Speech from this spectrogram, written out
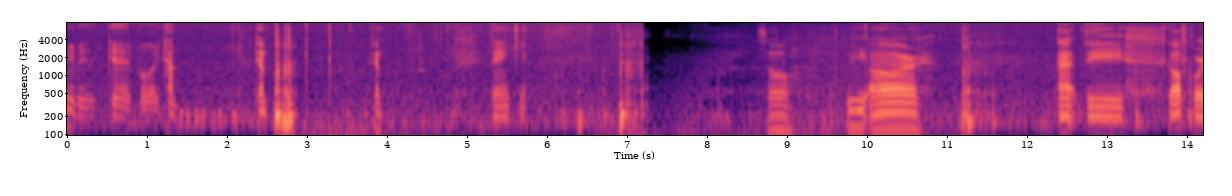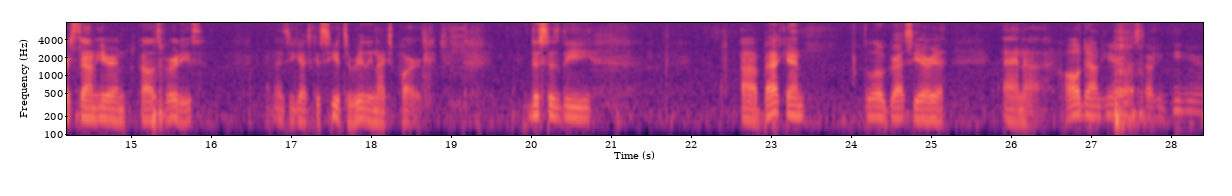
Look at me, Bailey. Good boy. Come. Come. Come. Thank you. So, we are at the golf course down here in Palos Verdes. And as you guys can see, it's a really nice park. This is the uh, back end, the little grassy area. And uh, all down here, starting here,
